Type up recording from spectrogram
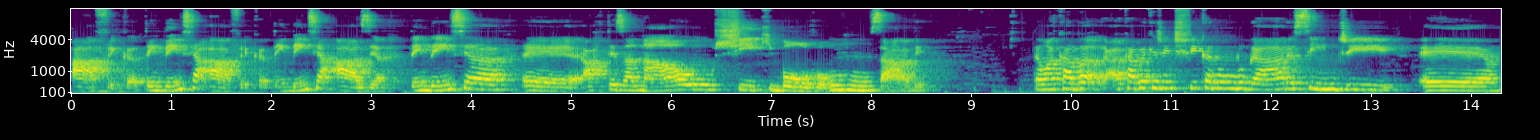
África, tendência África, tendência Ásia, tendência é, artesanal chique borro, Uhum. sabe? Então acaba, acaba que a gente fica num lugar assim de é,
